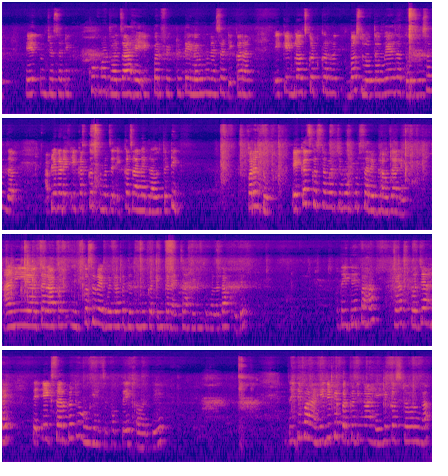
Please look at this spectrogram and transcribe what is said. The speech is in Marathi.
हे तुमच्यासाठी खूप महत्त्वाचं आहे. एक परफेक्ट टेलर होण्यासाठी कारण एक एक ब्लाऊज कट करत बसलो तर वेळ जातो. जर समजा आपल्याकडे एकाच कस्टमरचं एकच आलं आहे ब्लाऊज तर ठीक. परंतु एकाच कस्टमरचे भरपूर सारे ब्लाऊज आले. आणि तर आपण कसं वेगवेगळ्या पद्धतीने कटिंग करायचं आहे मी तुम्हाला दाखवते. आता इथे पहा हे असतं जे आहे ते एकसारखं ठेवून घ्यायचं फक्त एकावरती. तर इथे पहा हे जे पेपर कटिंग आहे हे कस्टमर बघा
